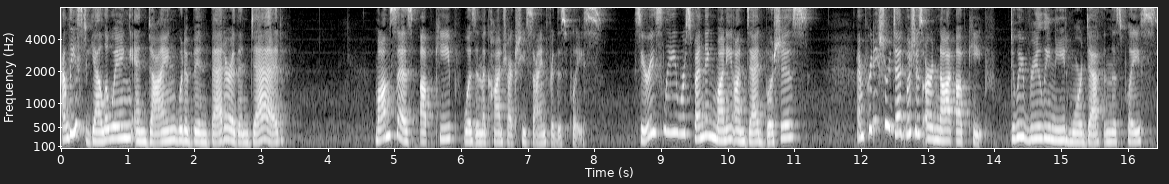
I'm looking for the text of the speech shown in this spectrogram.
At least yellowing and dying would have been better than dead. Mom says upkeep was in the contract she signed for this place. Seriously, we're spending money on dead bushes? I'm pretty sure dead bushes are not upkeep. Do we really need more death in this place?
